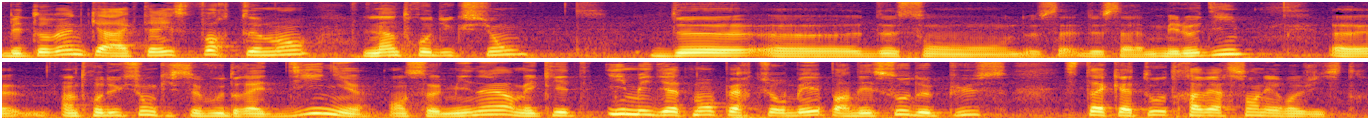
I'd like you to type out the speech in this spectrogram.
Beethoven caractérise fortement l'introduction de, euh, de, son, de, sa, mélodie, euh, introduction qui se voudrait digne en sol mineur, mais qui est immédiatement perturbée par des sauts de puce staccato traversant les registres.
